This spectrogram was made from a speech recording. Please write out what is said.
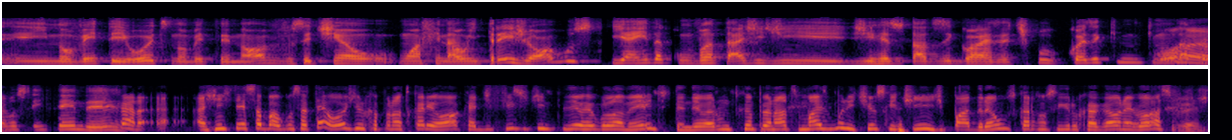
em 98, 99, você tinha uma final em três jogos e ainda com vantagem de, de resultados iguais. É tipo coisa que, que não dá pra você entender. Cara, a gente tem essa bagunça até hoje no Campeonato Carioca. É difícil de entender o regulamento, entendeu? Era um dos campeonatos mais bonitinhos que tinha, de padrão, os caras conseguiram cagar o negócio, velho.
